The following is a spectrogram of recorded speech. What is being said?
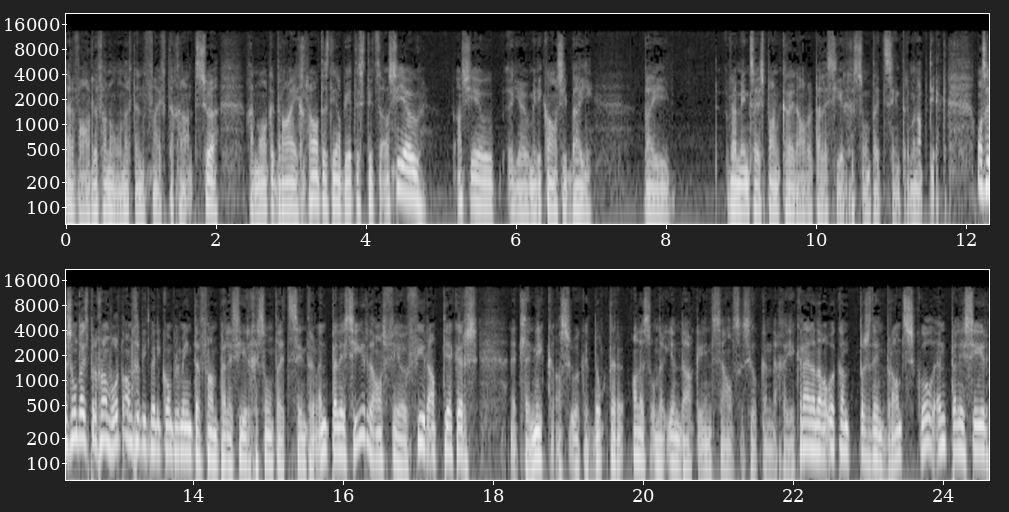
ter waarde van R150. So, gaan maak 'n draai gratis diabetestests as jy jou as jy jou jou medikasie by by waar mense sy span kry daar by Palisier Gesondheidssentrum en apteek. Ons gesondheidsprogram word aangebied met die komplemente van Palisier Gesondheidssentrum. In Palisier daar's vir jou vier aptekers, 'n kliniek as ook 'n dokter, alles onder een dak en selfs 'n sielkundige. Jy kry dan daar ook aan President Brand skool in Palisier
